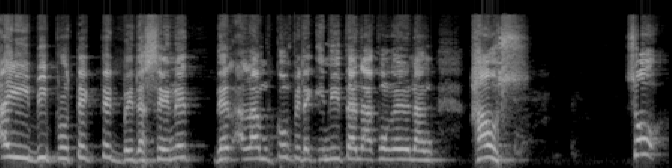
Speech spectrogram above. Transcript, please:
I be protected by the Senate? Dahil alam kong pinag-initan ako ngayon ng House. So,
